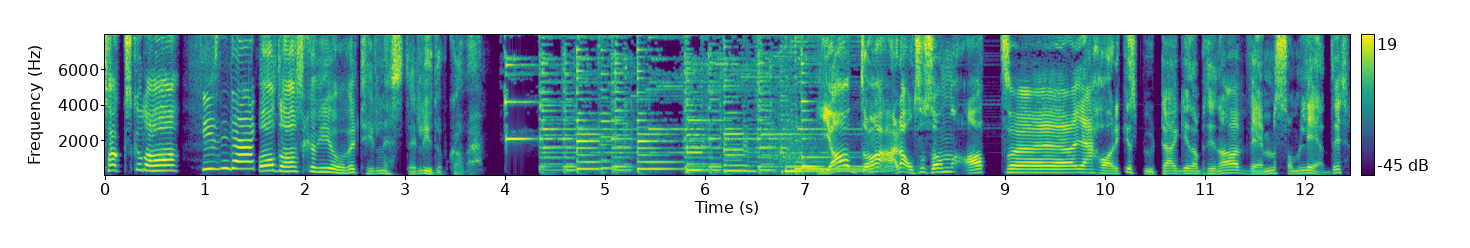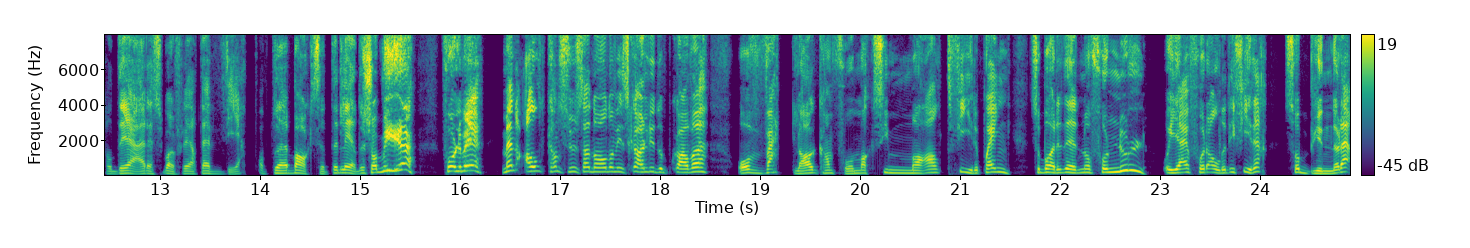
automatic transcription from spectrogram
Takk skal du ha! Tusen takk. Og da skal vi over til neste lydoppgave. Ja, da er det altså sånn at uh, jeg har ikke spurt deg, Gina Petrina, hvem som leder, og det er bare fordi at jeg vet at baksetet leder så mye foreløpig, men alt kan snu seg nå når vi skal ha lydoppgave, og hvert lag kan få maksimalt fire poeng, så bare dere nå får null, og jeg får alle de fire, så begynner det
